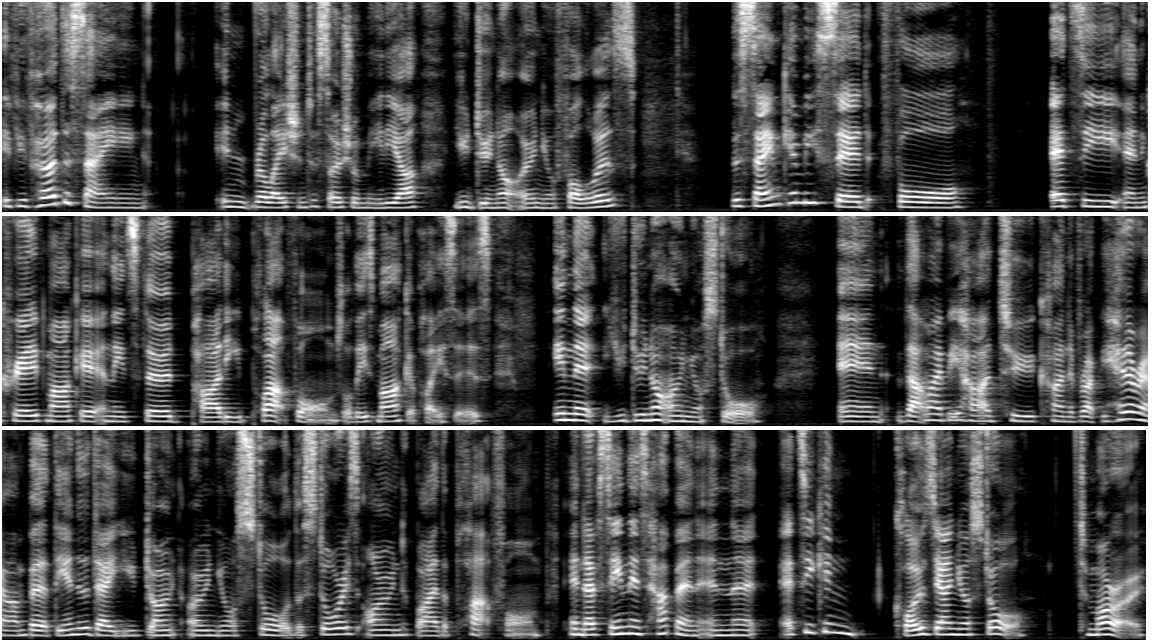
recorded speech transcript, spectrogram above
if you've heard the saying in relation to social media, you do not own your followers, the same can be said for Etsy and Creative Market and these third party platforms or these marketplaces in that you do not own your store. And that might be hard to kind of wrap your head around, but at the end of the day, you don't own your store. The store is owned by the platform. And I've seen this happen in that Etsy can close down your store tomorrow,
